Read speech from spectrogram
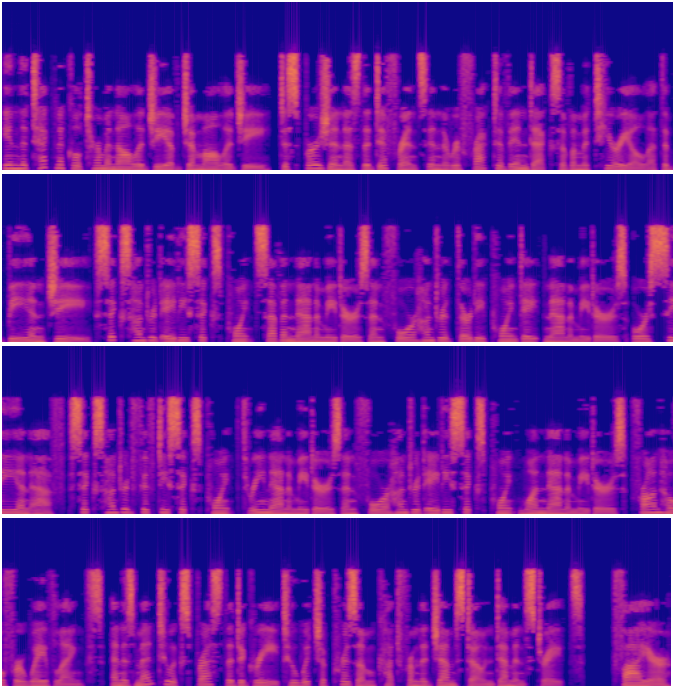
In the technical terminology of gemology, dispersion is the difference in the refractive index of a material at the B and G 686.7 nanometers and 430.8 nanometers or C and F 656.3 nanometers and 486.1 nanometers Fraunhofer wavelengths, and is meant to express the degree to which a prism cut from the gemstone demonstrates fire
